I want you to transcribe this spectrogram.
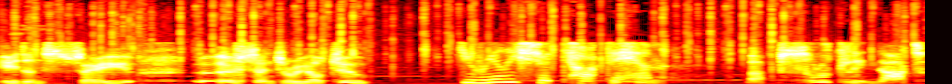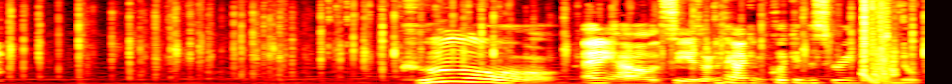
hidden, say, a uh, century or two. You really should talk to him. Absolutely not. Cool. Anyhow, let's see. Is there anything I can click in the screen? Nope.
